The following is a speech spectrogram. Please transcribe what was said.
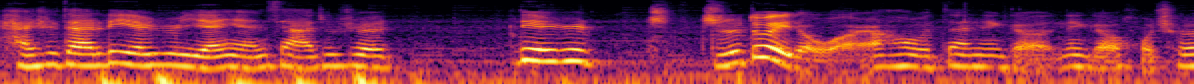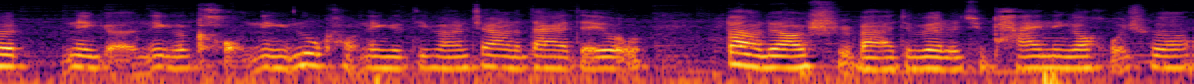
还是在烈日炎炎下，就是烈日直对着我，然后我在那个那个火车那个那个口那个路口那个地方站了大概得有半个多小时吧，就为了去拍那个火车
